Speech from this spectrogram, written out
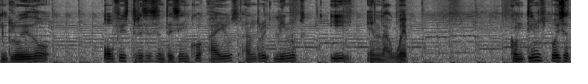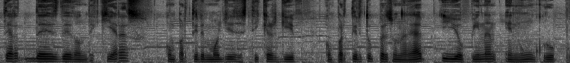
incluido Office 365, iOS, Android, Linux y en la web. Con Teams puedes chatear desde donde quieras, compartir emojis, stickers, GIF, compartir tu personalidad y opinan en un grupo,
